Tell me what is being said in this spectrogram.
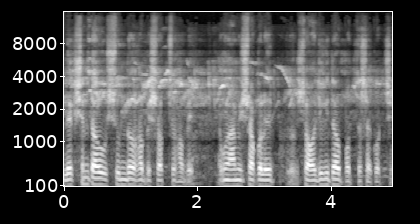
ইলেকশনটাও সুন্দর হবে, স্বচ্ছ হবে। এবং আমি সকলের সহযোগিতাও প্রত্যাশা করছি।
